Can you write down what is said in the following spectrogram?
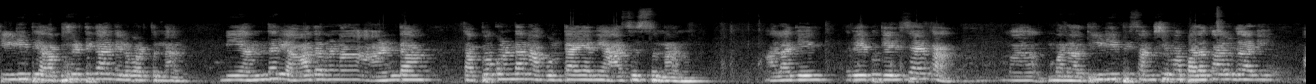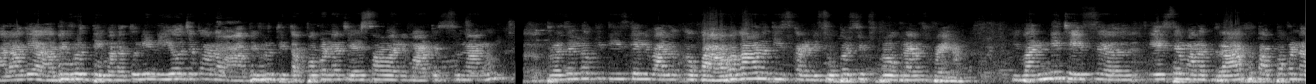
టీడీపీ అభ్యర్థిగా నిలబడుతున్నాను. మీ అందరి ఆదరణ అండ తప్పకుండా నాకు ఉంటాయని ఆశిస్తున్నాను. అలాగే రేపు గెలిచాక మ- మన టీడీపీ సంక్షేమ పథకాలు కానీ అలాగే అభివృద్ధి మన తుని నియోజకాల అభివృద్ధి తప్పకుండా చేస్తామని మాటిస్తున్నాను. ప్రజల్లోకి తీసుకెళ్ళి వాళ్ళకి ఒక అవగాహన తీసుకురండి సూపర్ సిక్స్ ప్రోగ్రామ్స్ పైన. ఇవన్నీ చేసే చేస్తే మన గ్రాఫ్ తప్పకుండా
